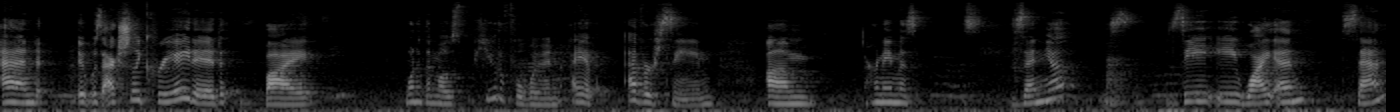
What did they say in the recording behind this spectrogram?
and it was actually created by one of the most beautiful women I have ever seen. Um, her name is Zenya, Z E Y N, San.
